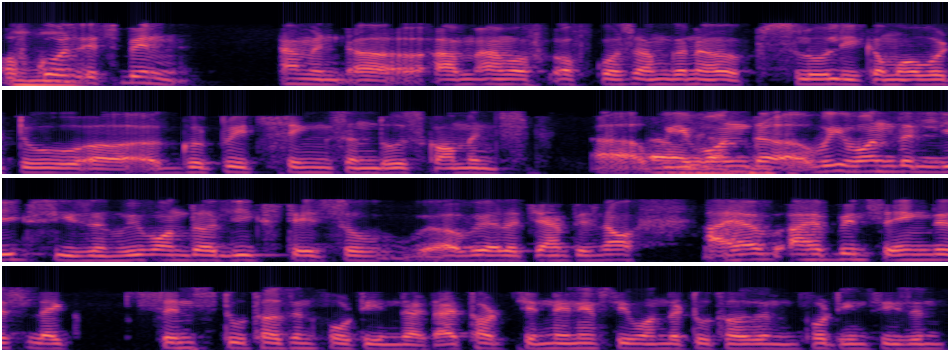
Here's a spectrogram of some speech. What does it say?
of Mhm. course, it's been. I mean, uh, I'm, I'm of, of course, I'm gonna slowly come over to uh, Gurpreet Singh's and those comments. Uh, Oh, we yeah. won the we won the league season. We won the league stage, so uh, we are the champions. Now, I have I have been saying this like since 2014 that I thought Chennai FC won the 2014 season,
